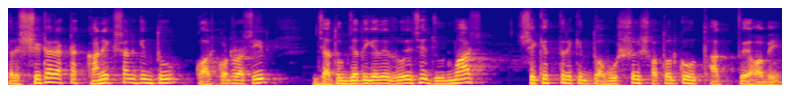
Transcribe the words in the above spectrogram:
তাহলে সেটার একটা কানেকশান কিন্তু কর্কট রাশির জাতক জাতিকাদের রয়েছে জুন মাস, সেক্ষেত্রে কিন্তু অবশ্যই সতর্ক থাকতে হবে।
